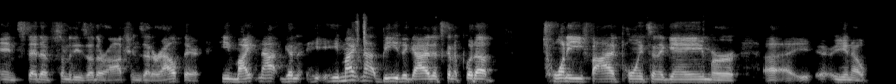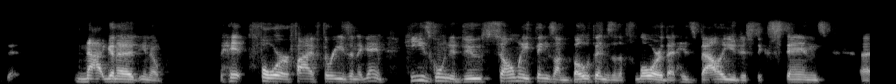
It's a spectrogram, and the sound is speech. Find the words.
instead of some of these other options that are out there. He might not gonna he, might not be the guy that's going to put up 25 points in a game or uh, you know not going to you know hit four or five threes in a game. He's going to do so many things on both ends of the floor that his value just extends uh,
